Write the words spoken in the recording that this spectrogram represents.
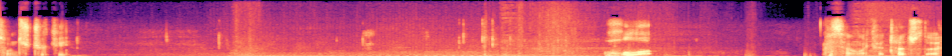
This one's tricky. Hold up. I sound like I touched the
